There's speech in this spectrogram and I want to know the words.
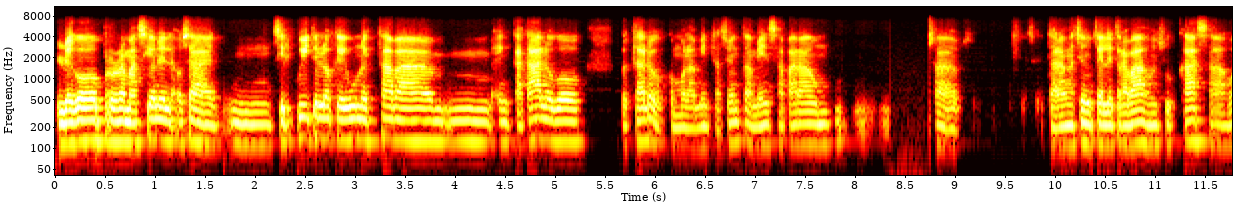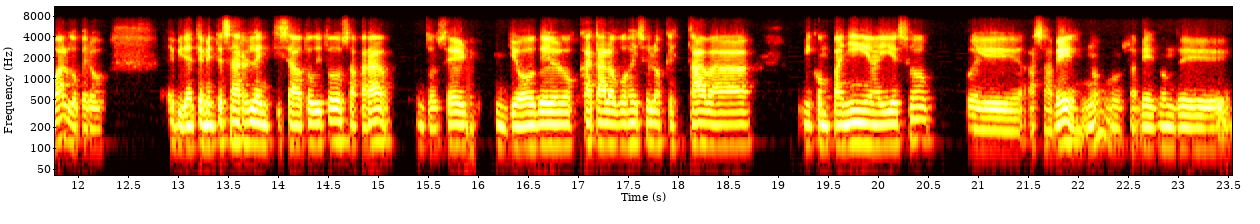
Luego programaciones, o sea, mm, circuitos en los que uno estaba mm, en catálogo, pues claro, como la administración también se ha parado, o sea, estarán haciendo teletrabajo en sus casas o algo, pero evidentemente se ha ralentizado todo y todo se ha parado. Entonces, yo de los catálogos esos en los que estaba mi compañía y eso, pues a saber, ¿no? A saber dónde,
